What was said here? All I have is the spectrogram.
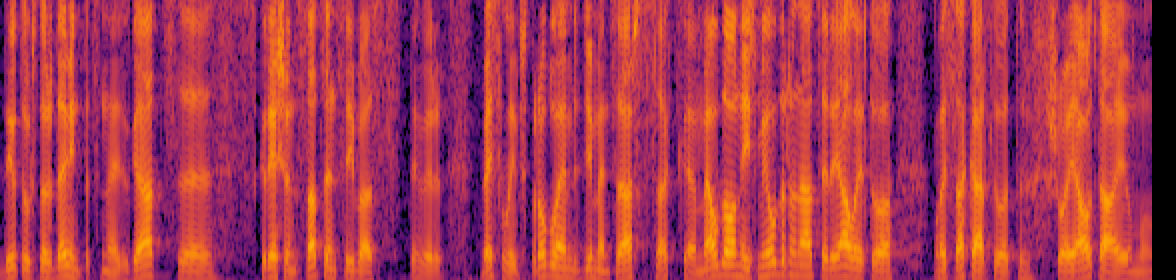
2019. gads. eh, Skriešanas sacensībās tev ir veselības problēmas. Ģimenes ārsts saka, ka meldonijas mildrunāts ir jālieto, lai sakārtotu šo jautājumu.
